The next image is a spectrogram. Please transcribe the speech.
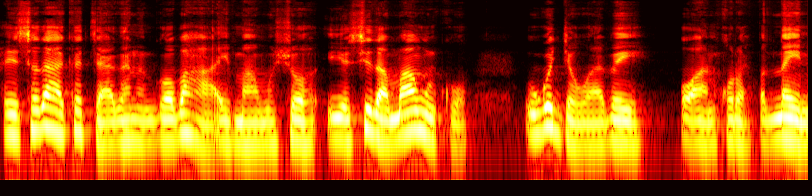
xiisadaha ka taagan goobaha ay maamusho iyo sida maamulku uga jawaabay oo aan qurux badnayn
